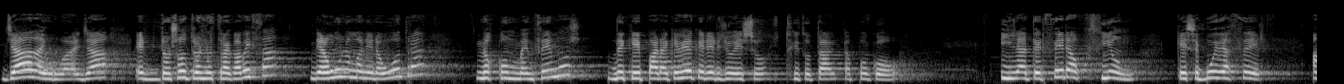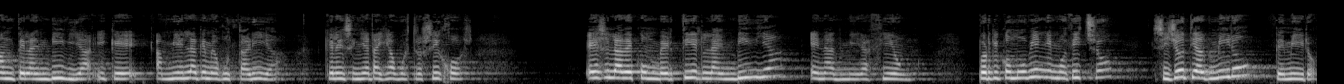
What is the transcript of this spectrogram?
Ya da igual, ya nosotros en nuestra cabeza, de alguna manera u otra, nos convencemos de que para qué voy a querer yo eso, estoy total, tampoco. Y la tercera opción que se puede hacer ante la envidia y que a mí es la que me gustaría que le enseñarais a vuestros hijos, es la de convertir la envidia en admiración. Porque como bien hemos dicho, si yo te admiro, te miro.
